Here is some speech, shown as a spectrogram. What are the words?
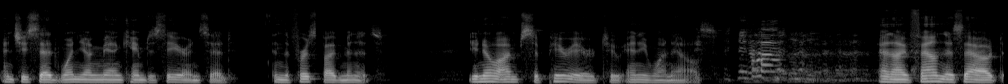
and she said one young man came to see her and said, in the first five minutes, you know, I'm superior to anyone else. and I found this out,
